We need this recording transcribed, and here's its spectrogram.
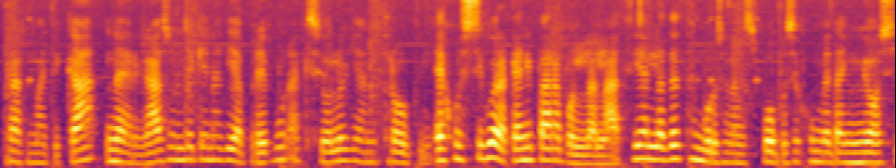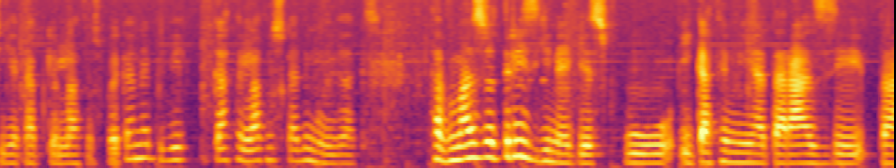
πραγματικά να εργάζονται και να διαπρέπουν αξιόλογοι ανθρώποι. Έχω σίγουρα κάνει πάρα πολλά λάθη, αλλά δεν θα μπορούσα να σας πω πως έχω μετανιώσει για κάποιο λάθος που έκανα, επειδή κάθε λάθος κάτι μου διδάξει. Θαυμάζω τρεις γυναίκες που η κάθε μία ταράζει τα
